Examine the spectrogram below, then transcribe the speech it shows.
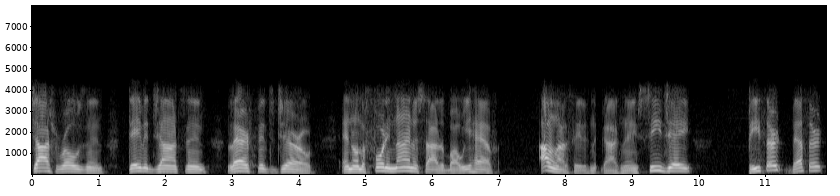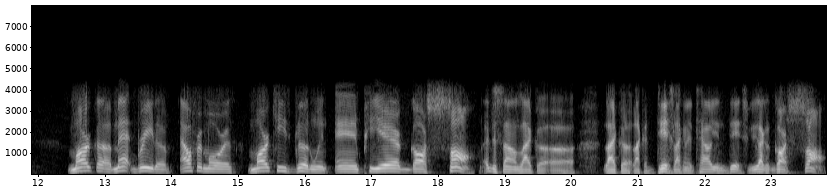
Josh Rosen, David Johnson, Larry Fitzgerald, and on the 49ers side of the ball we have I don't know how to say this guy's name, C.J. Beathard, Beathard, Mark uh, Matt Breida, Alfred Morris, Marquise Goodwin, and Pierre Garcon. That just sounds like a uh, like a like a dish, like an Italian dish. You like a garçon.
